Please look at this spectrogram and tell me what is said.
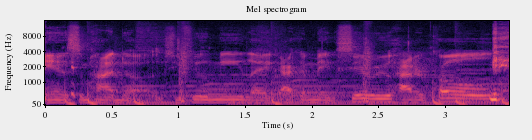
and some hot dogs. You feel me? Like I can make cereal hot or cold.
